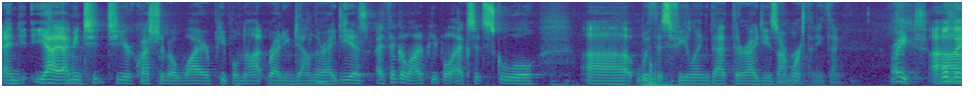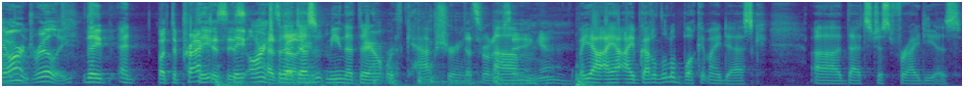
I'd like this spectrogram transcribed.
and yeah, I mean, to, to, your question about why are people not writing down their ideas, I think a lot of people exit school uh, with this feeling that their ideas aren't worth anything. Right. Well, um, they aren't really. They and but the practice they, is, they aren't. But value. that doesn't mean that they aren't worth capturing. That's what I'm um, saying. Yeah. But yeah, I, have got a little book at my desk uh, that's just for ideas.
